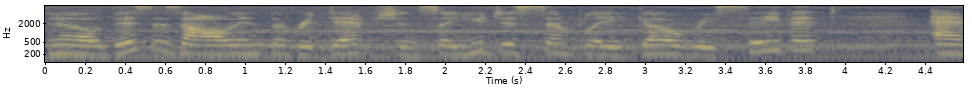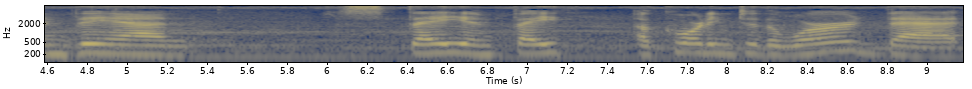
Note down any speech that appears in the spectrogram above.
No, this is all in the redemption. So you just simply go receive it and then stay in faith according to the word that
